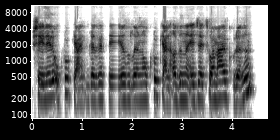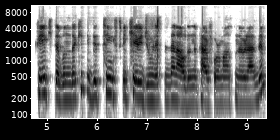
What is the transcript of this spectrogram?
şeyleri okurken, gazete yazılarını okurken adını Ece Tuamel Kur'an'ın kıyı kitabındaki The Things We Carry cümlesinden aldığını performansını öğrendim.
